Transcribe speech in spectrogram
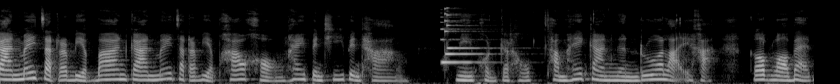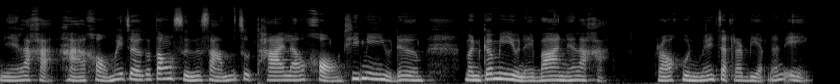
การไม่จัดระเบียบบ้าน การไม่จัดระเบียบข้าวของให้เป็นที่เป็นทาง มีผลกระทบทำให้การเงินรั่วไหลค่ะ ก็เพราะแบบนี้แหละค่ะ หาของไม่เจอก็ต้องซื้อซ้ำสุดท้ายแล้วของที่มีอยู่เดิม มันก็มีอยู่ในบ้านนี่แหละค่ะ เพราะคุณไม่จัดระเบียบนั่นเอง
